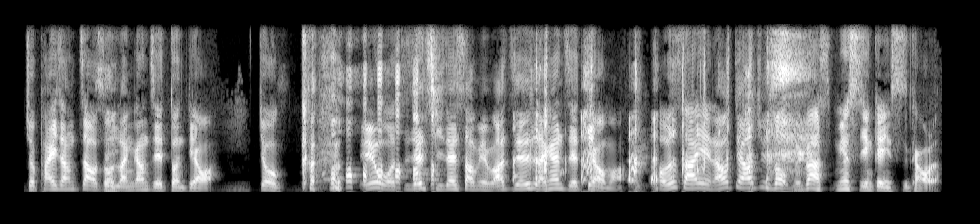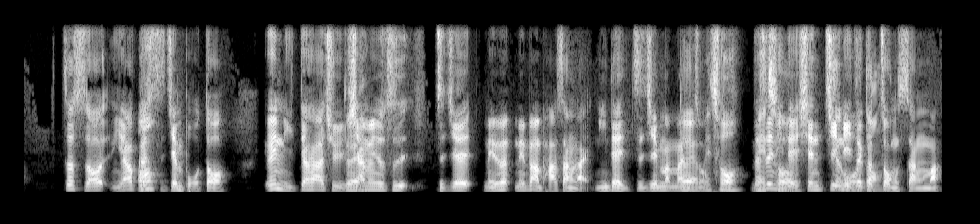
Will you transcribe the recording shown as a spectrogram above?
就拍一张照之后，栏杆直接断掉啊！就 因为我直接骑在上面嘛，直接栏杆直接掉嘛，我就傻眼。然后掉下去之后，没办法，没有时间跟你思考了。这时候你要跟时间搏斗，哦、因为你掉下去，下面就是直接没办没办法爬上来，你得直接慢慢走。没错，但是你得先经历这个重伤嘛。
